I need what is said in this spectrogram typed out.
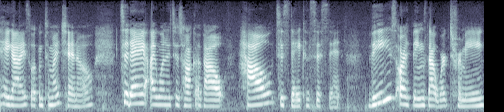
Hey guys, welcome to my channel. Today I wanted to talk about how to stay consistent. These are things that worked for me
